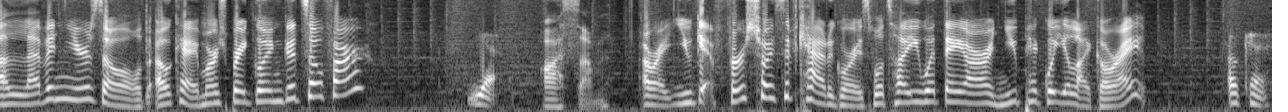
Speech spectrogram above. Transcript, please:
11 years old. Okay, March break going good so far? Yes. Awesome. All right, you get first choice of categories. We'll tell you what they are and you pick what you like, all right? Okay.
